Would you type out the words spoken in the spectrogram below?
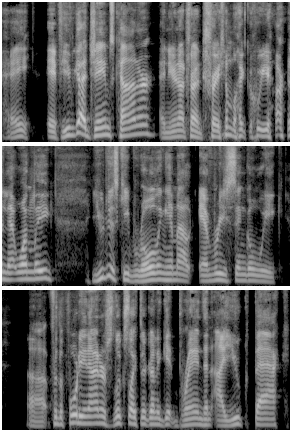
Hey, if you've got James Conner and you're not trying to trade him like we are in that one league, you just keep rolling him out every single week. Uh, for the 49ers, looks like they're going to get Brandon Aiyuk back.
